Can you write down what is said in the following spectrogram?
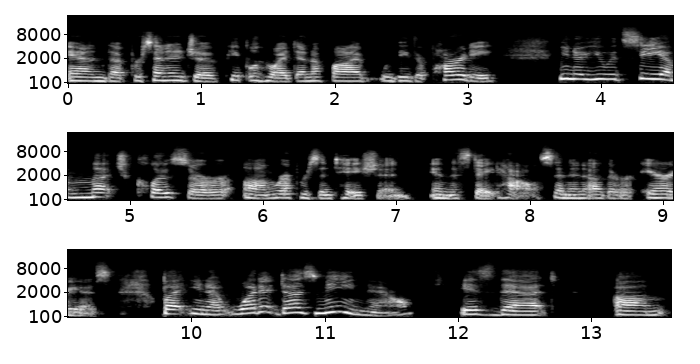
and the percentage of people who identify with either party, you know, you would see a much closer um, representation in the state house and in other areas. But, you know, what it does mean now is that um,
